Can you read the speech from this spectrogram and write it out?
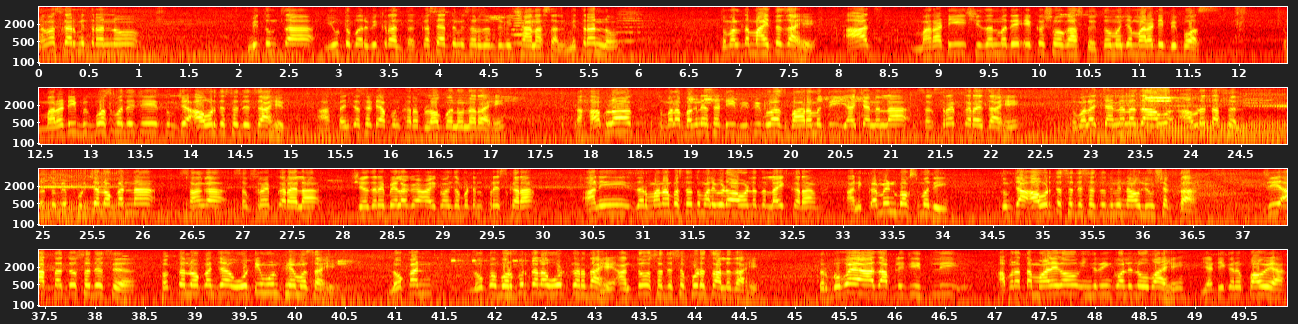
नमस्कार मित्रांनो. मी तुमचा यूट्यूबर विक्रांत. कसं आहे तुम्ही सर्वजण? तुम्ही छान असाल. मित्रांनो तुम्हाला तर माहीतच आहे आज मराठी सीझनमध्ये एकच शो आहे तो म्हणजे मराठी बिग बॉस तर मराठी बिग बॉसमध्ये जे तुमचे आवडते सदस्य आहेत आज त्यांच्यासाठी आपण खरं ब्लॉग बनवणार आहे. तर हा ब्लॉग तुम्हाला बघण्यासाठी व्ही पी ब्लॉस बारामती या चॅनलला सबस्क्राईब करायचा आहे. तुम्हाला चॅनलला जर आव आवडत असेल तर तुम्ही पुढच्या लोकांना सांगा सबस्क्राईब करायला. शेजारी बेल आयकॉनचं बटन प्रेस करा. आणि जर मनापासून तुम्हाला व्हिडिओ आवडला तर लाईक करा. आणि कमेंट बॉक्समध्ये तुमच्या आवडत्या सदस्याचं तुम्ही नाव लिहू शकता. जे आत्ता तो सदस्य फक्त लोकांच्या वोटी म्हणून फेमस आहे. लोकां लोक भरपूर त्याला वोट करत आहे आणि तो सदस्य पुढं चालत आहे. तर बघूया आज आपली जी इथली आपण आता माळेगाव इंजिनिअरिंग कॉलेजला उभा आहे. या ठिकाणी पाहूया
